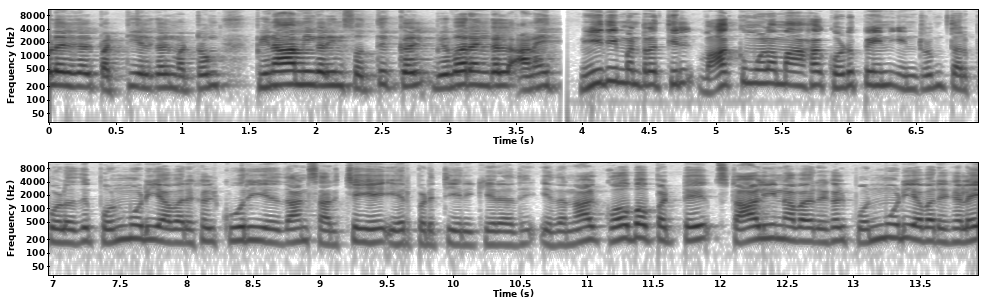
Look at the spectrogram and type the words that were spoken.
ஊழல்கள் பட்டியல்கள் மற்றும் பினாமிகளின் சொத்துக்கள் விவரங்கள் அனைத்து நீதிமன்றத்தில் வாக்குமூலமாக கொடுப்பேன் என்றும் தற்பொழுது பொன்முடி அவர்கள் கூறியதுதான் சர்ச்சையை ஏற்படுத்தி இருக்கிறது இதனால் கோபப்பட்டு ஸ்டாலின் அவர்கள் பொன்முடி அவர்களை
